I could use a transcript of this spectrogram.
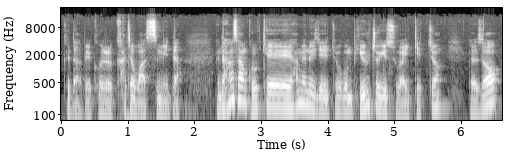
그 다음에 그걸 가져왔습니다. 근데 항상 그렇게 하면은 이제 조금 비효율적일 수가 있겠죠? 그래서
